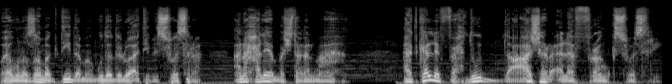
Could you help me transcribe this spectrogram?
وهي منظمة جديدة موجودة دلوقتي بسويسرا أنا حاليا بشتغل معاها. هتكلف في حدود عشر ألاف فرنك سويسري.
